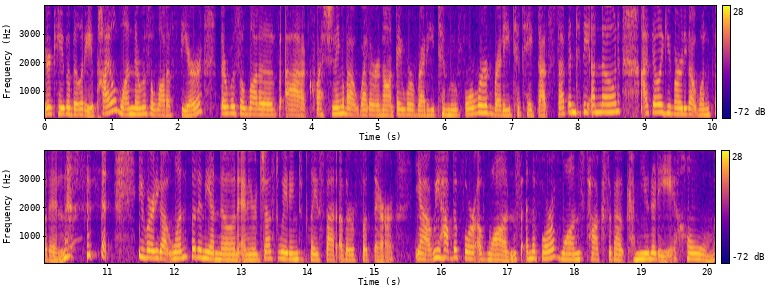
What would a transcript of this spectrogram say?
your capability. Pile one, there was a lot of fear. There was a lot of uh, questioning about whether or not they were ready to move forward, ready to take that step into the unknown. I feel like you've already got one foot in. You've already got one foot in the unknown and you're just waiting to place that other foot there. Yeah, we have the Four of Wands, and the Four of Wands talks about community, home,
